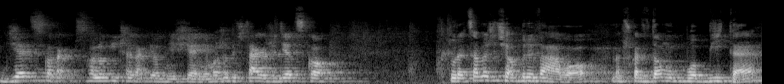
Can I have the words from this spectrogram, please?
dziecko, tak psychologiczne takie odniesienie. Może być tak, że dziecko które całe życie obrywało, na przykład w domu było bite,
